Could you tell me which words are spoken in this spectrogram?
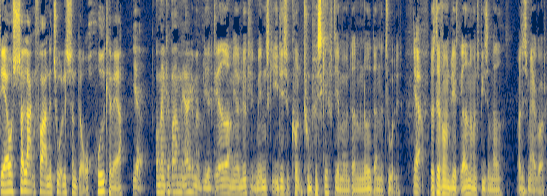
Det er jo så langt fra naturligt, som det overhovedet kan være. Ja, og man kan bare mærke, at man bliver et gladere og mere lykkeligt menneske i det sekund, du beskæftiger med med noget, der er naturligt. Ja. Det er også derfor, man bliver glad, når man spiser mad, og det smager godt.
